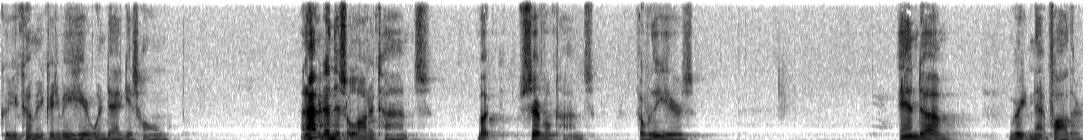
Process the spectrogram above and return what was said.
Could you come in? Could you be here when dad gets home? And I haven't done this a lot of times, but several times over the years. And um, greeting that father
